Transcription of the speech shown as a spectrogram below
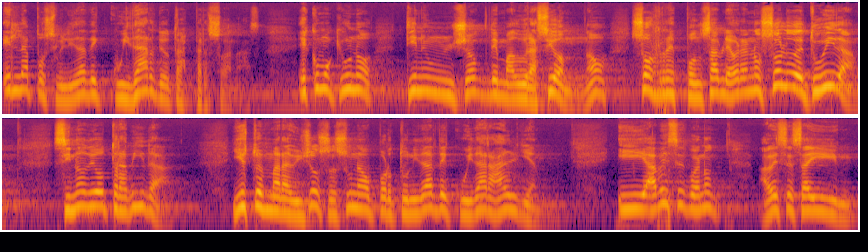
es la posibilidad de cuidar de otras personas. Es como que uno tiene un shock de maduración, ¿no? Sos responsable ahora no solo de tu vida, sino de otra vida. Y esto es maravilloso, es una oportunidad de cuidar a alguien. Y a veces, bueno, a veces hay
